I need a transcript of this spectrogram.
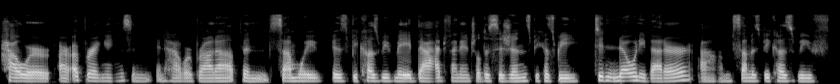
how we're our upbringings and, and how we're brought up, and some way is because we've made bad financial decisions because we didn't know any better. Um, some is because we've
